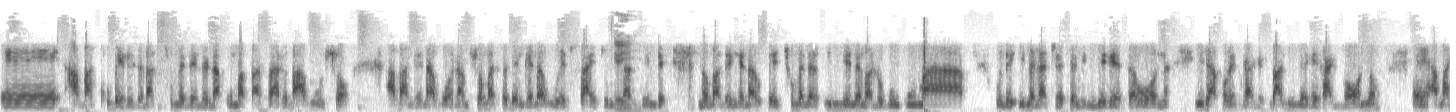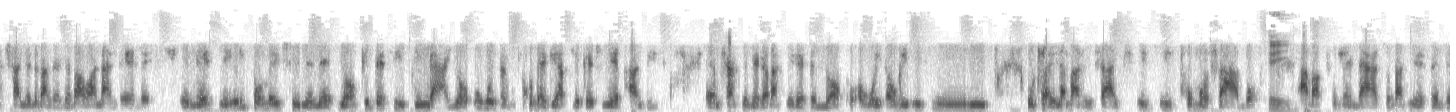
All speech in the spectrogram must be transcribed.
Eh abaqhubeke nje basithumelele la kumabhasari. Bakusho abangena kuwona msho uma sebengena ku-website mhlasimbe noma bengena bethumela imininingwane kuma kule email address engikunikeze wona. Ilapho ke singake sibaluleke kangcono. eh ama-channel bangeke bawalandele ne-information yonke into esiyidingayo ukuze kuqhubeke i-application yephambili um mhlawumbe kabasikeze lokho kuthiwa yini ama-result isiphumo sabo abaphume nazo basinikeze nje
